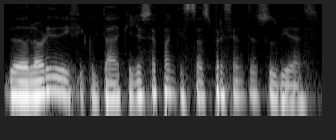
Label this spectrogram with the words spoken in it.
de dolor y de dificultad, que ellos sepan que estás presente en sus vidas.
